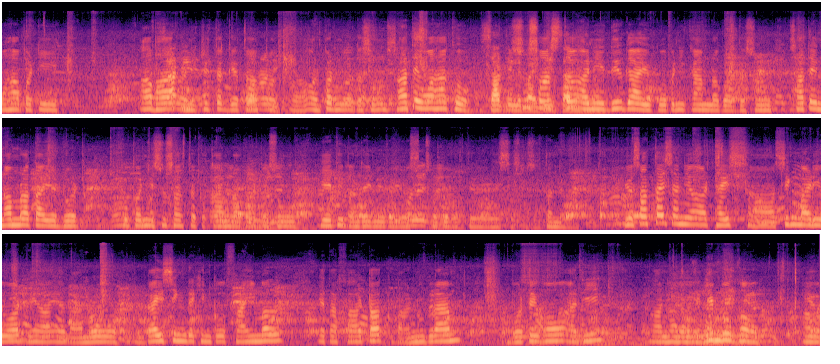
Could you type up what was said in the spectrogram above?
उहाँपट्टि आभार अनि कृतज्ञता अर्पण गर्दछौँ। साथै उहाँको सुस्वास्थ्य अनि दीर्घायुको पनि कामना गर्दछौँ। साथै नम्रता एडवर्डको पनि सुस्वास्थ्यको कामना गर्दछौँ। यति भन्दै मेरो यो छोटो वक्तव्य धन्यवाद। यो सत्ताइस अनि अट्ठाइस सिंहमारी वार्ड यहाँ हाम्रो डाइसिङदेखिको फ्राइमल यता फाटक भानुग्राम भोटे गाउँ आदि अनि लिम्बू गाउँ यो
